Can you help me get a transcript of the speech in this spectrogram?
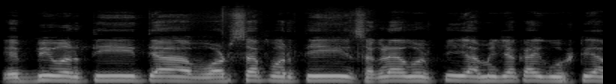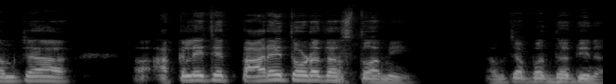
एफ बी वरती त्या व्हॉट्सअप वरती सगळ्या गोष्टी आम्ही ज्या काही गोष्टी आमच्या अकलेचे तारे तोडत असतो आम्ही आमच्या पद्धतीनं.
